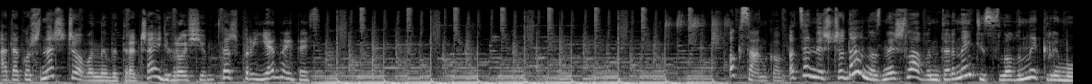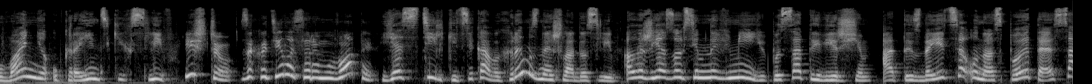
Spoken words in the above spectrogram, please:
а також на що вони витрачають гроші. Тож приєднуйтесь. Оксанко, оце нещодавно знайшла в інтернеті словник римування українських слів. І що, захотілося римувати? Я стільки цікавих рим знайшла до слів, але ж я зовсім не вмію писати вірші. А ти, здається, у нас поетеса.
